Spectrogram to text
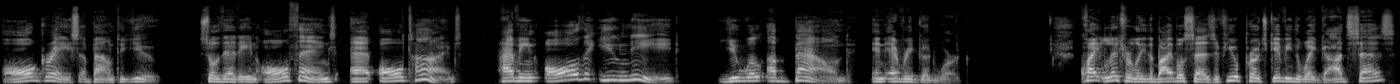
all grace abound to you, so that in all things, at all times, having all that you need, you will abound in every good work. Quite literally, the Bible says if you approach giving the way God says,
